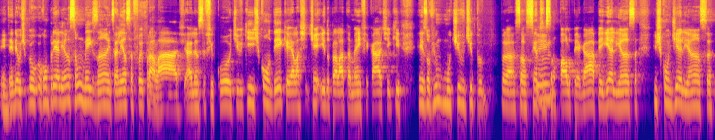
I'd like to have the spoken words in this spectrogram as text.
Entendeu? Tipo, eu, eu comprei a aliança um mês antes, a aliança foi para lá, a aliança ficou, eu tive que esconder que ela tinha ido para lá também ficar, tive que resolver um motivo tipo para o centro Sim. de São Paulo pegar, peguei a aliança, escondi a aliança.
